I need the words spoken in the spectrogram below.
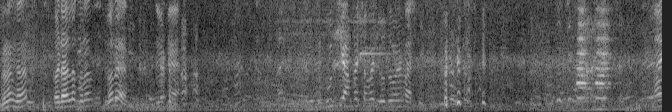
গুনেন গুনেন। কয়টা হলো গুনেন? গুনেন। বুঝছি আমরা সবাই যৌথভাবে পাস করছি ভাই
